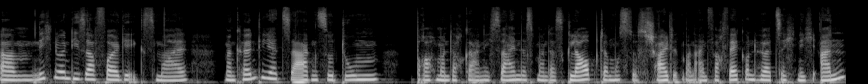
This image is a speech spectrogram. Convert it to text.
ähm, nicht nur in dieser Folge x-mal, man könnte jetzt sagen, so dumm braucht man doch gar nicht sein, dass man das glaubt. Da muss das schaltet man einfach weg und hört sich nicht an.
